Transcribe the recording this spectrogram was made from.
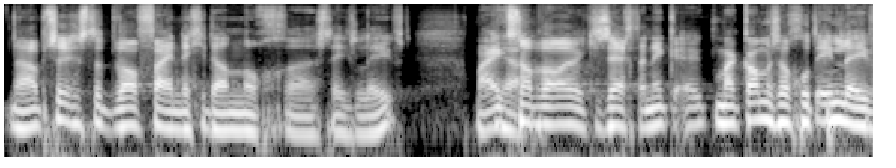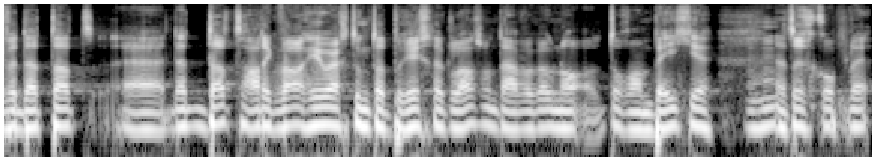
Nou, op zich is het wel fijn dat je dan nog eh, steeds leeft. Maar ik Ja. snap wel wat je zegt. En ik, ik, maar ik kan me zo goed inleven dat dat, eh, dat... Dat had ik wel heel erg toen ik dat bericht ook las. Want daar wil ik ook nog toch wel een beetje naar terugkoppelen.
